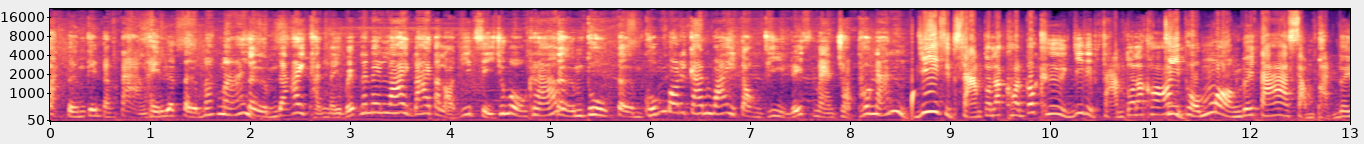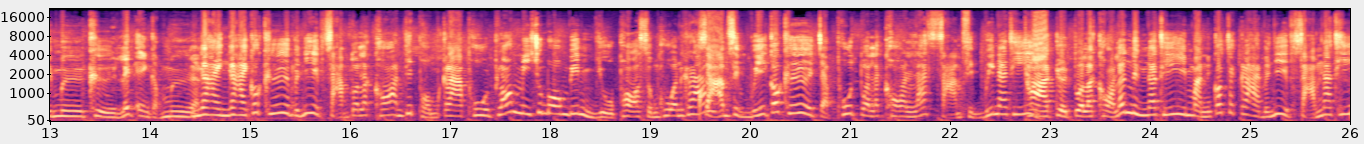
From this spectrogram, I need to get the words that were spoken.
บัตรเติมเกมต่างๆ ให้เลือกเติมมากมาย เติมได้ทั้งในเว็บและในไลน์ได้ตลอด 24 ชั่วโมงครับ เติมถูกเติมคุ้มบริการไวต้องที่ r i s m a n Shop เท่านั้น 23 ตัวละครก็คือ 23 ตัวละคร ที่ผมมองด้วยตาสัมผัสด้วยมือคือเล่นเองกับมือ ง่ายง่ายๆก็คือเป็น 23 ตัวละครที่ผมกล้าพูดเพราะมีชั่วโมงบินอยู่พอสมควรครับ 30 วิก็คือจะพูดตัวละครละ 30 วินาที ถ้าเกิดตัวละครละ 1 นาที มันก็จะกลายเป็น 23 นาที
